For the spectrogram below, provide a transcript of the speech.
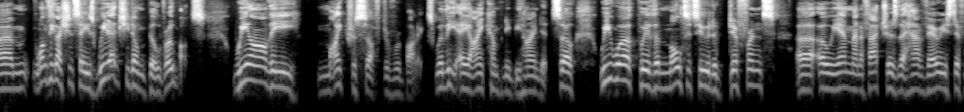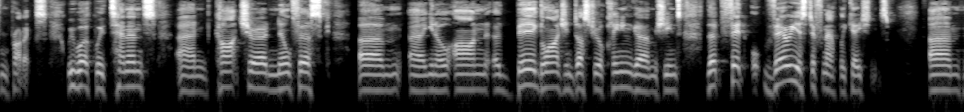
Um, one thing I should say is we actually don't build robots. We are the Microsoft of robotics. We're the AI company behind it. So we work with a multitude of different uh, OEM manufacturers that have various different products. We work with Tennant and Kärcher, Nilfisk, um, uh, you know, on uh, big, large industrial cleaning uh, machines that fit various different applications. Um,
